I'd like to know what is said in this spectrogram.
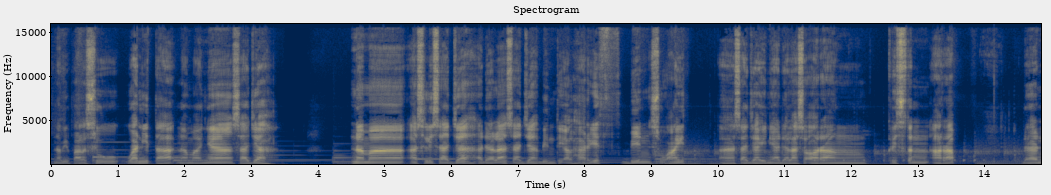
nabi palsu wanita namanya Sajah. Nama asli Sajah adalah Sajah binti Al Harith bin Suaid. Uh, Sajah ini adalah seorang Kristen Arab dan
